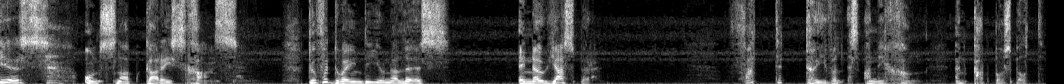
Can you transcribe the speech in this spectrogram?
Eers ontsnap Garys gans. Toe verdwyn die joernalis en nou Jasper. Wat die duiwel is aan die gang in Katbosveld?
